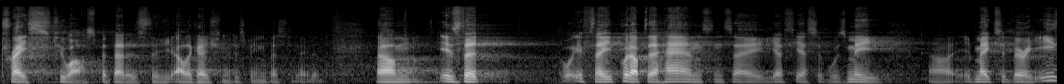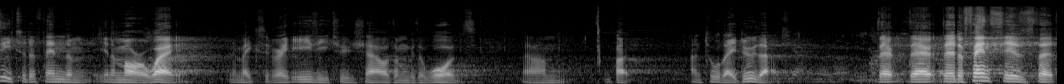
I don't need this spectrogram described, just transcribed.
trace to us, but that is the allegation that has been investigated, um, is that if they put up their hands and say, yes, yes, it was me, uh, it makes it very easy to defend them in a moral way. It makes it very easy to shower them with awards. Um, but until they do that, their, their, their defense is that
